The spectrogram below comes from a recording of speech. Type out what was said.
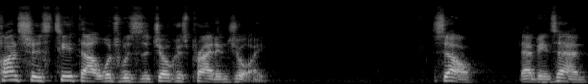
punched his teeth out, which was the Joker's pride and joy. So, that being said,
